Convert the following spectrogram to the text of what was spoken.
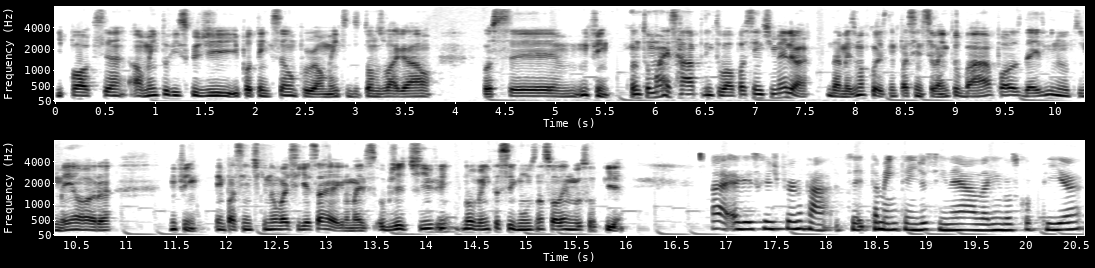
hipóxia, aumenta o risco de hipotensão por aumento do tônus vagal, Você, enfim, quanto mais rápido entubar o paciente, melhor. Da mesma coisa, tem paciente que você vai entubar após 10 minutos, meia hora. Enfim, tem paciente que não vai seguir essa regra, mas objetive 90 segundos na sua laringoscopia. Ah, é isso que eu ia te perguntar. Você também entende assim, né? A laringoscopia,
